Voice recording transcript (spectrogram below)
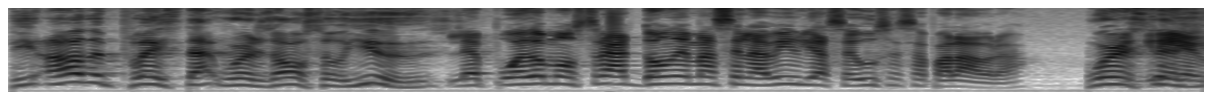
the other place that word is also used, le puedo mostrar dónde más en la Biblia se usa esa palabra, where it says,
